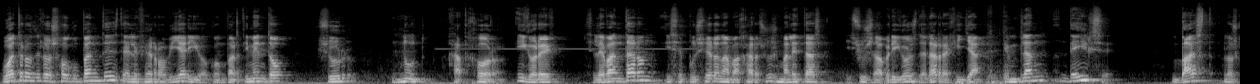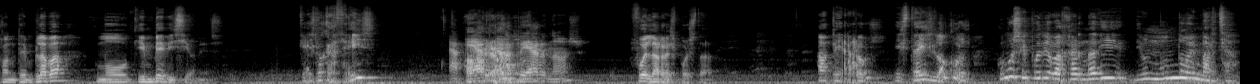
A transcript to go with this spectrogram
cuatro de los ocupantes del ferroviario compartimento, Shur, Nut, Hathor y Goreg, se levantaron y se pusieron a bajar sus maletas y sus abrigos de la rejilla en plan de irse. Bast los contemplaba como quien ve visiones. ¿Qué es lo que hacéis? Apear- Apearnos. apearnos. Fue la respuesta. ¿Apearos? ¿Estáis locos? ¿Cómo se puede bajar nadie de un mundo en marcha?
